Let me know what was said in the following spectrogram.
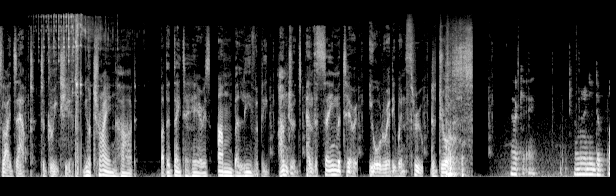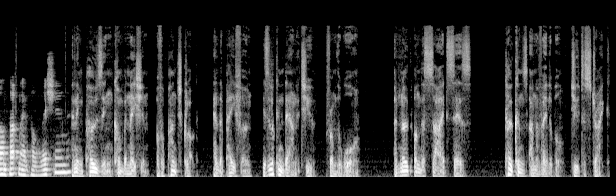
Slides out to greet you. You're trying hard, but the data here is unbelievably hundreds, and the same material you already went through the drawer. Okay. I'm gonna need to bump up my volition. An imposing combination of a punch clock and a payphone is looking down at you from the wall. A note on the side says, Tokens unavailable due to strike.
